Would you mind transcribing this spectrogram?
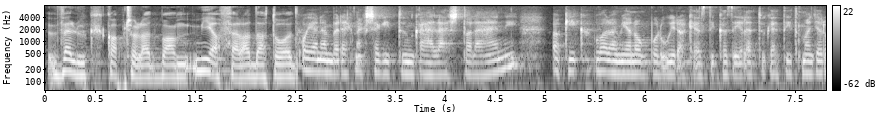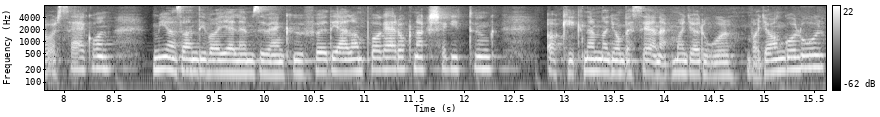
velük kapcsolatban, mi a feladatod. Olyan embereknek segítünk állást találni, akik valamilyen okból újra kezdik az életüket itt Magyarországon. Mi az Andival jellemzően külföld külföldi állampolgároknak segítünk, akik nem nagyon beszélnek magyarul vagy angolul,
